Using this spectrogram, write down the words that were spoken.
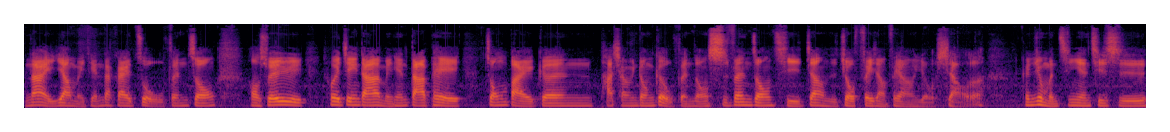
那一样，每天大概做五分钟。好，所以会建议大家每天搭配钟摆跟爬墙运动各五分钟，十分钟，其实这样子就非常非常有效了。根据我们经验，其实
